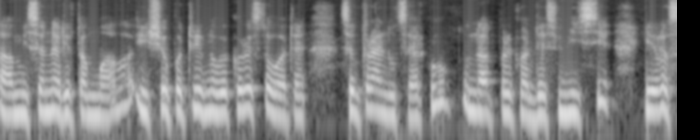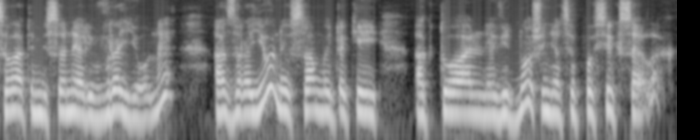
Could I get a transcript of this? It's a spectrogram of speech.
а місіонерів там мало, і що потрібно використовувати центральну церкву, наприклад, десь в місті, і розсилати місіонерів в райони, а з районів саме таке актуальне відношення це по всіх селах.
